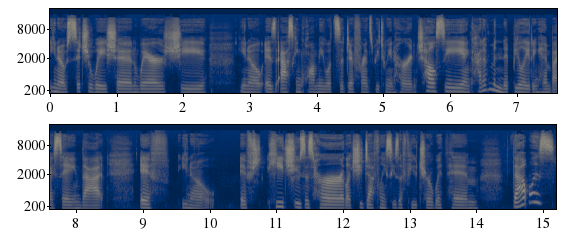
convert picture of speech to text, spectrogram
you know, situation where she, you know, is asking Kwame what's the difference between her and Chelsea and kind of manipulating him by saying that if, you know, if he chooses her, like she definitely sees a future with him. That was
